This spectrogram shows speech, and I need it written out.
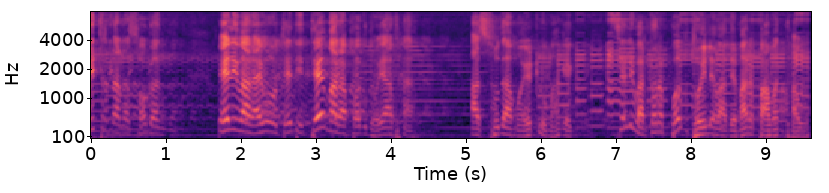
મિત્રતાના સોગંદ પહેલી વાર આવ્યો તેથી તે મારા પગ ધોયા હતા આ સુદામો એટલું માગે છેલ્લી વાર તારા પગ ધોઈ લેવા દે, મારે પાવન થવું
